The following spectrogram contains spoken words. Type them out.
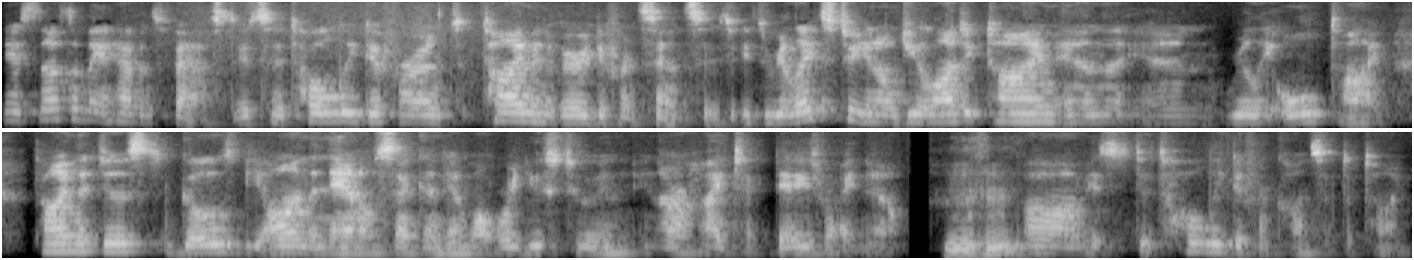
It's not something that happens fast. It's a totally different time in a very different sense. It, it relates to you know geologic time and and really old time, time that just goes beyond the nanosecond and what we're used to in, in our high tech days right now. Mm-hmm. Um, it's a totally different concept of time.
